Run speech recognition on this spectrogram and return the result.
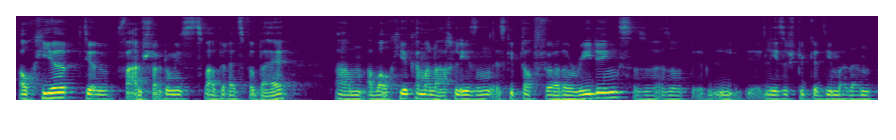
auch hier, die Veranstaltung ist zwar bereits vorbei, ähm, aber auch hier kann man nachlesen. Es gibt auch Further Readings, also, also Lesestücke, die man dann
